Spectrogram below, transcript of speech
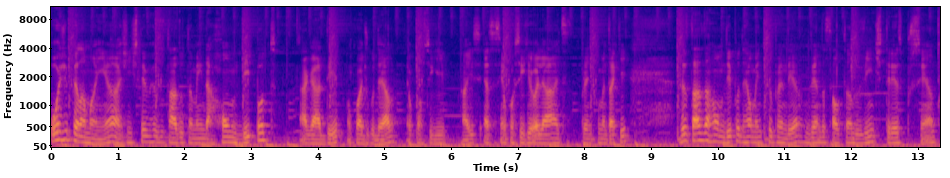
hoje pela manhã a gente teve o resultado também da Home Depot, HD, o código dela, eu consegui, aí, essa sim eu consegui olhar para a gente comentar aqui. Os resultados da Home Depot realmente surpreenderam, vendas saltando 23%,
